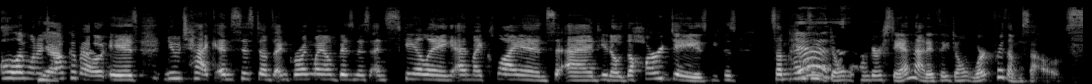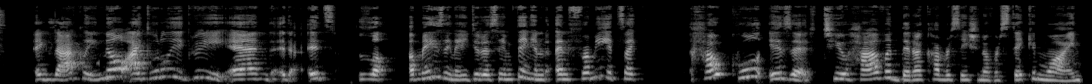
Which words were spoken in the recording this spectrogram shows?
all I want to yeah. talk about is new tech and systems and growing my own business and scaling and my clients and, you know, the hard days because sometimes yes. they don't understand that if they don't work for themselves. Exactly. No, I totally agree. And it, it's lo- amazing that you do the same thing. And and for me, it's like, how cool is it to have a dinner conversation over steak and wine,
